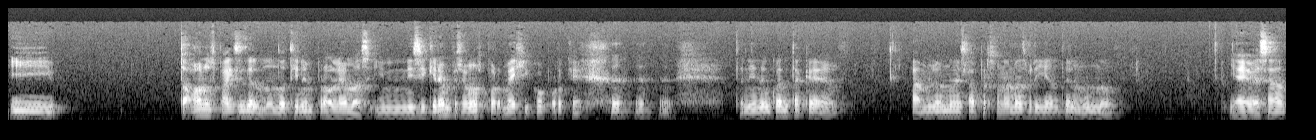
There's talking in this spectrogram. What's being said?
y todos los países del mundo tienen problemas y ni siquiera empecemos por México porque teniendo en cuenta que AMLO no es la persona más brillante del mundo y ahí ves a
